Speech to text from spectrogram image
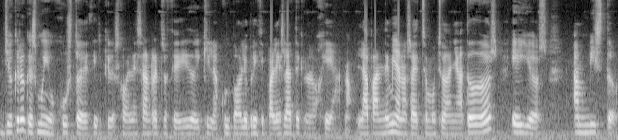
Yo creo que es muy injusto decir que los jóvenes han retrocedido y que la culpable principal es la tecnología. No, la pandemia nos ha hecho mucho daño a todos. Ellos han visto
